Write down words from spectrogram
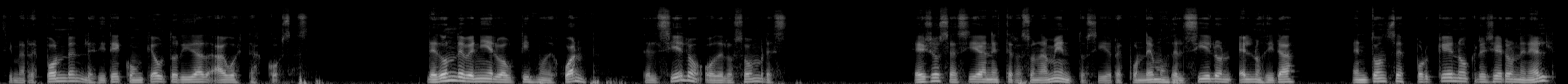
Si me responden, les diré con qué autoridad hago estas cosas. ¿De dónde venía el bautismo de Juan? ¿Del cielo o de los hombres? Ellos hacían este razonamiento. Si respondemos del cielo, Él nos dirá, entonces, ¿por qué no creyeron en Él?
